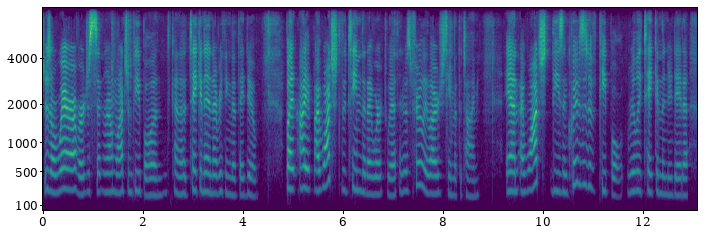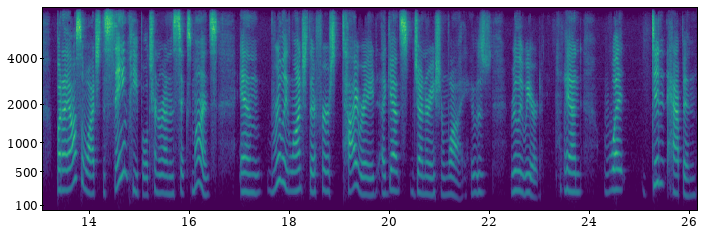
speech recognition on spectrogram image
just or wherever, just sitting around watching people and kind of taking in everything that they do. But I, I watched the team that I worked with, and it was a fairly large team at the time. And I watched these inquisitive people really take in the new data, but I also watched the same people turn around in six months and really launch their first tirade against Generation Y. It was really weird. And what didn't happen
